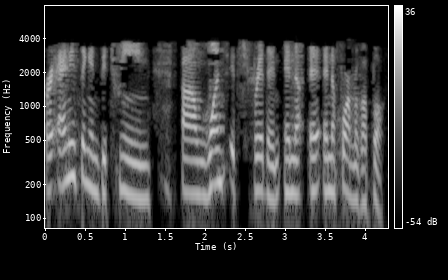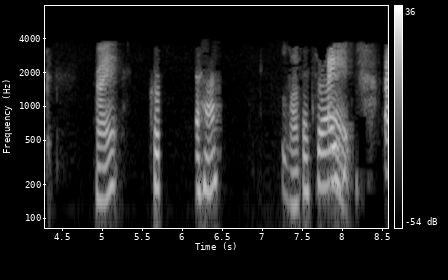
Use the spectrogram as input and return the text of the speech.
or anything in between um, once it's written in a, in the form of a book, right? Uh huh. Love. That's right. I,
